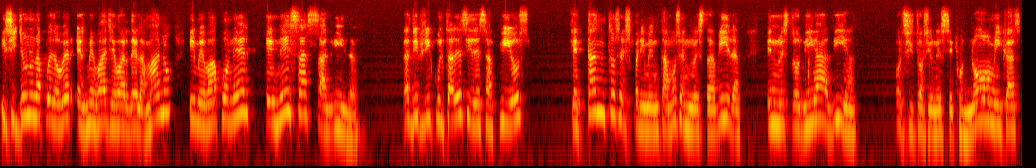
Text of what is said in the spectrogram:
Y si yo no la puedo ver, Él me va a llevar de la mano y me va a poner en esa salida. Las dificultades y desafíos que tantos experimentamos en nuestra vida, en nuestro día a día, por situaciones económicas,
